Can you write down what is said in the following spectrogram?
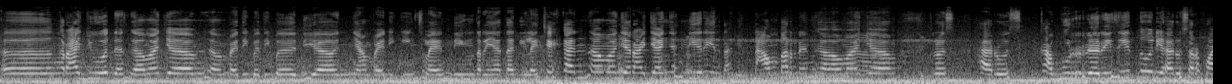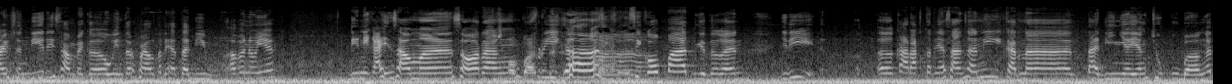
eh, ngerajut dan segala macam sampai tiba-tiba dia nyampe di King's Landing ternyata dilecehkan sama aja rajanya sendiri entah ditampar dan segala macam terus harus kabur dari situ dia harus survive sendiri sampai ke Winterfell ternyata di apa namanya dinikahin sama seorang Psikopat. freak eh, psikopat gitu kan jadi eh, karakternya Sansa nih karena tadinya yang cupu banget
